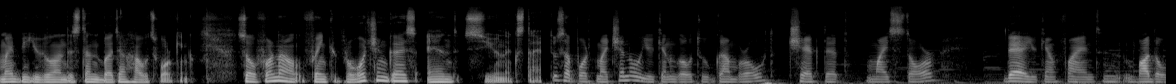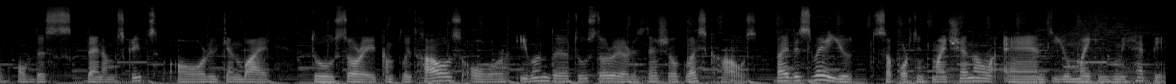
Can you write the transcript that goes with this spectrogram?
maybe you will understand better how it's working. So for now, thank you for watching guys and see you next time. To support my channel you can go to Gumroad, check that my store. There you can find bundle of this Dynamo scripts or you can buy two-story complete house or even the two-story residential classic house. By this way you supporting my channel and you making me happy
